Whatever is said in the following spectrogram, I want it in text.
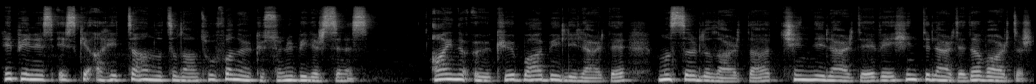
Hepiniz eski ahitte anlatılan tufan öyküsünü bilirsiniz.'' Aynı öykü Babillilerde, Mısırlılarda, Çinlilerde ve Hintlilerde de vardır.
